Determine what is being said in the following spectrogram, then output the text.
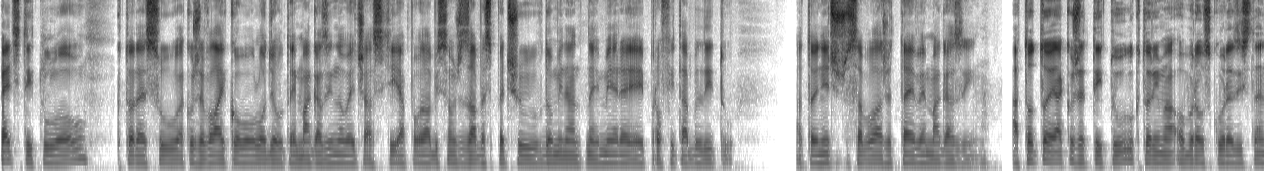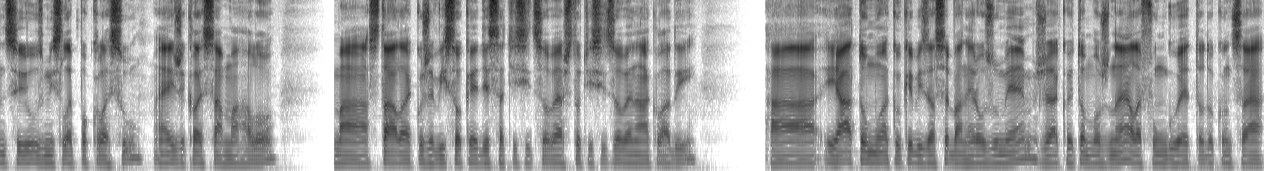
5 titulov, ktoré sú akože vlajkovou loďou tej magazínovej časti a povedal by som, že zabezpečujú v dominantnej miere jej profitabilitu. A to je niečo, čo sa volá, že TV magazín. A toto je akože titul, ktorý má obrovskú rezistenciu v zmysle poklesu, hej, že klesá málo, má stále akože vysoké 10 tisícové až 100 tisícové náklady. A ja tomu ako keby za seba nerozumiem, že ako je to možné, ale funguje to. Dokonca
